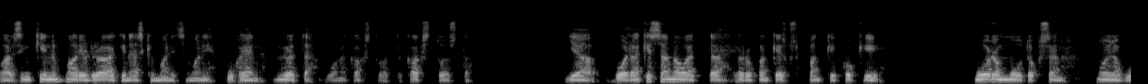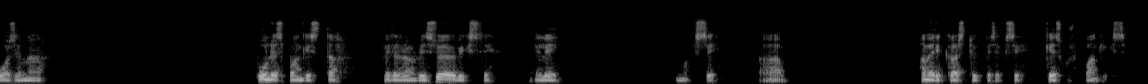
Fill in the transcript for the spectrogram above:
varsinkin Mario Draghin äsken mainitsemani puheen myötä vuonna 2012. Ja voidaankin sanoa, että Euroopan keskuspankki koki muodonmuutoksen noina vuosina Bundesbankista Federal Reserveiksi, eli amerikkalaistyyppiseksi keskuspankiksi.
